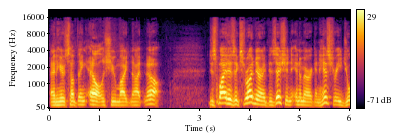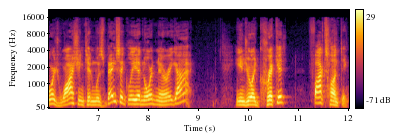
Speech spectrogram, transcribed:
And here's something else you might not know. Despite his extraordinary position in American history, George Washington was basically an ordinary guy. He enjoyed cricket, fox hunting.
